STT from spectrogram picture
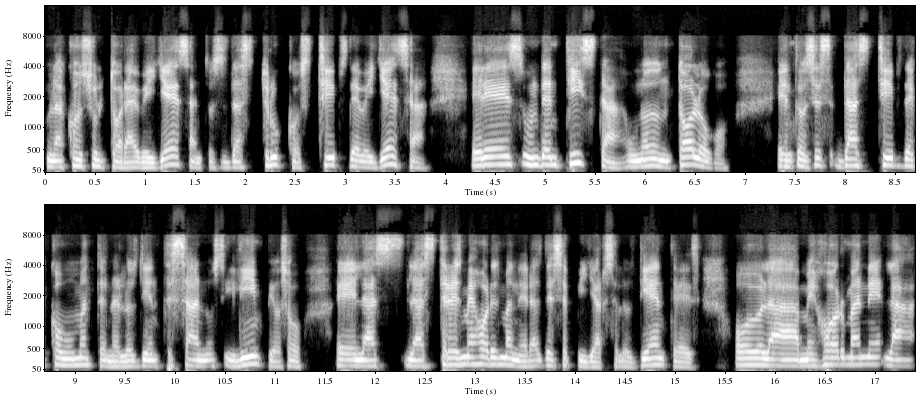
una consultora de belleza, entonces das trucos, tips de belleza. Eres un dentista, un odontólogo, entonces das tips de cómo mantener los dientes sanos y limpios o eh, las, tres mejores maneras de cepillarse los dientes o la mejor manera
